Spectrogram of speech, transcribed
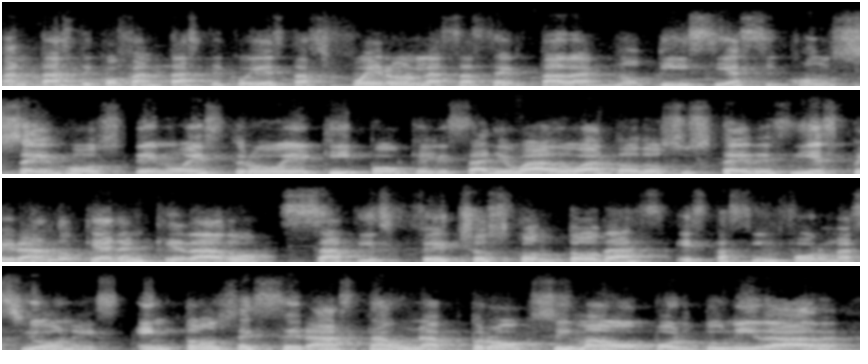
Fantástico, fantástico. Y estas fueron las acertadas noticias y consejos de nuestro equipo que les ha llevado a todos ustedes y esperando que hayan quedado satisfechos con todas estas informaciones. Entonces será hasta una próxima oportunidad.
